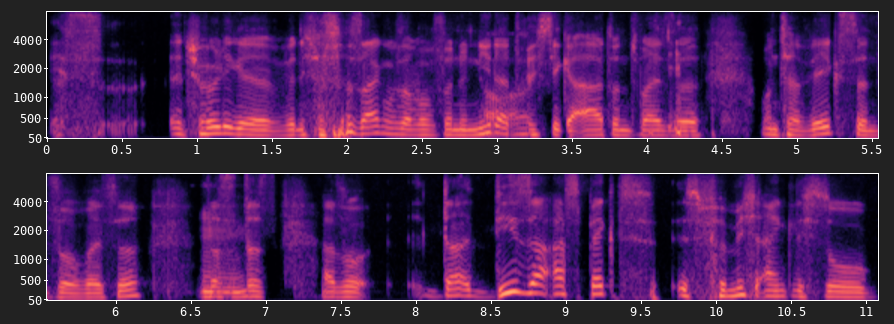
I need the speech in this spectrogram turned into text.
ist, entschuldige, wenn ich das so sagen muss, aber auf so eine niederträchtige Art und Weise unterwegs sind, so, weißt du? Das, mhm. das, also, da, dieser Aspekt ist für mich eigentlich so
